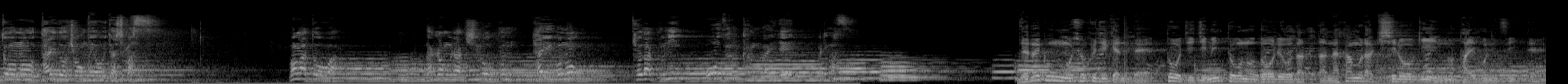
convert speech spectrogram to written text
党の態度表明をいたします我が党は中村喜四郎君逮捕の許諾に応ずる考えでありますゼネコン汚職事件で当時自民党の同僚だった中村喜四郎議員の逮捕について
